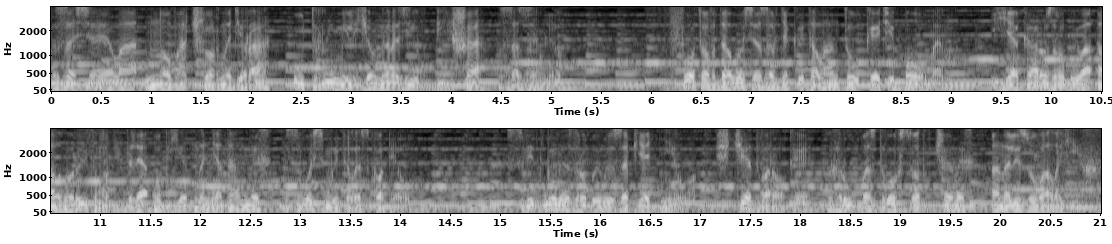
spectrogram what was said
засяяла нова чорна діра у 3 мільйони разів більша за Землю. Фото вдалося завдяки таланту Кеті Боумен, яка розробила алгоритм для об'єднання даних з восьми телескопів. Світлини зробили за п'ять днів. Ще два роки група з 200 вчених аналізувала їх.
